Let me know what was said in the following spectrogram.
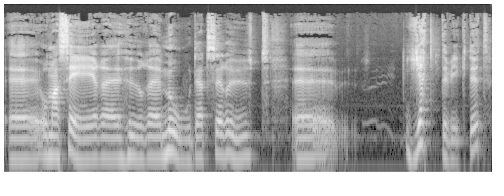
Eh, och man ser eh, hur eh, modet ser ut. Eh, jätteviktigt.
